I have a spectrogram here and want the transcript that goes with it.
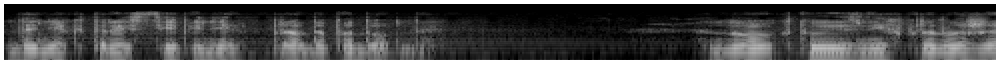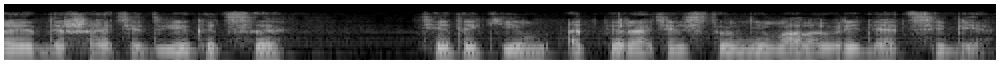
до некоторой степени правдоподобны. Но кто из них продолжает дышать и двигаться, те таким отпирательством немало вредят себе,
